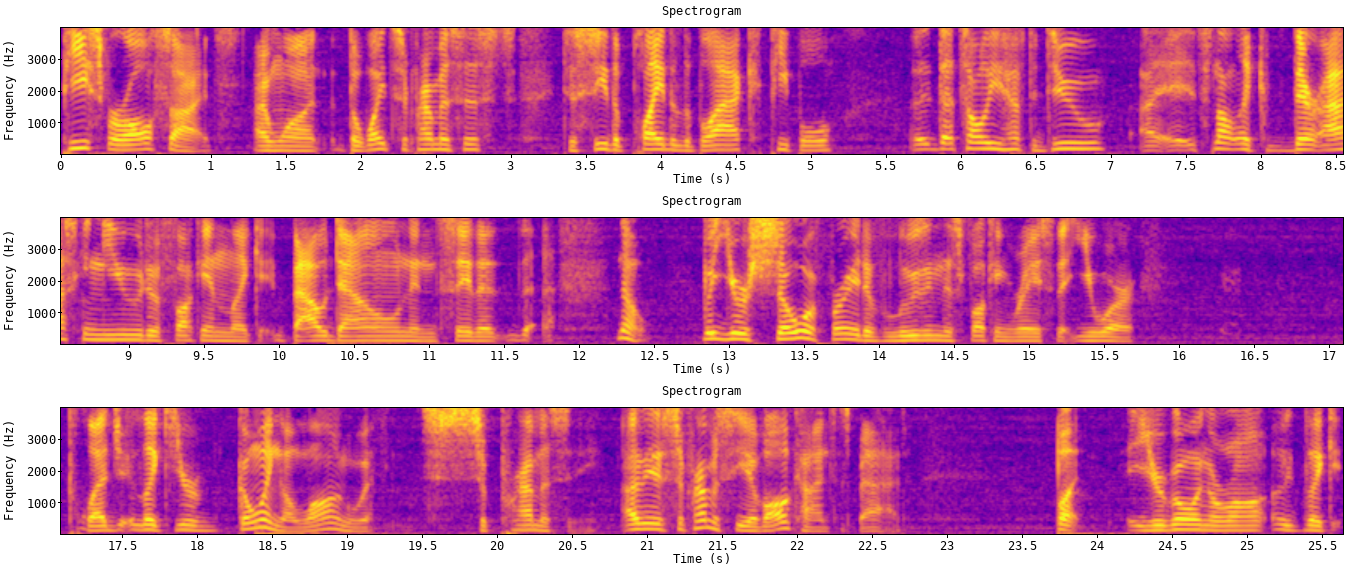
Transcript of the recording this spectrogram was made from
peace for all sides. I want the white supremacists to see the plight of the black people. Uh, That's all you have to do. It's not like they're asking you to fucking like bow down and say that. Th- no, but you're so afraid of losing this fucking race that you are pledge like you're going along with supremacy. I mean, supremacy of all kinds is bad, but you're going around like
